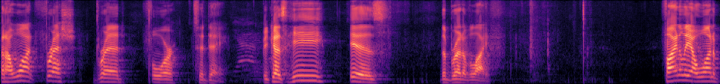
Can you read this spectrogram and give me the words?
but I want fresh bread for today because He is the bread of life. Finally, I want to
